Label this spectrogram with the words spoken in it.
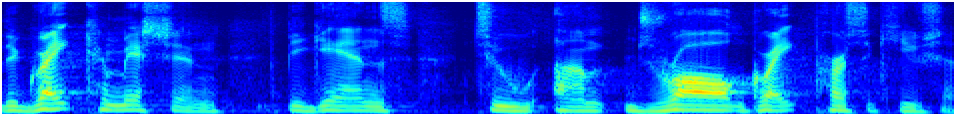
the Great Commission begins to um, draw great persecution.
